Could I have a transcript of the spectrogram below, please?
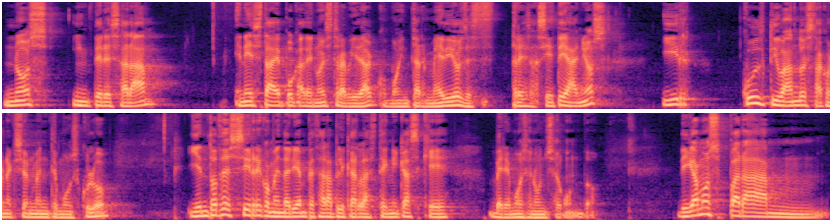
nos interesará en esta época de nuestra vida, como intermedios de 3 a 7 años, ir cultivando esta conexión mente-músculo. Y entonces sí recomendaría empezar a aplicar las técnicas que veremos en un segundo. Digamos, para mm,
